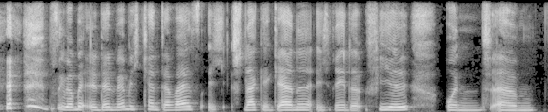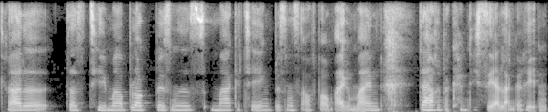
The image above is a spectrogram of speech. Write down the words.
zu übermitteln. Denn wer mich kennt, der weiß, ich schnacke gerne, ich rede viel und ähm, gerade das Thema Blog-Business, Marketing, Businessaufbau im Allgemeinen, darüber könnte ich sehr lange reden.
